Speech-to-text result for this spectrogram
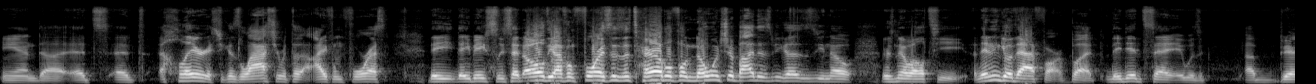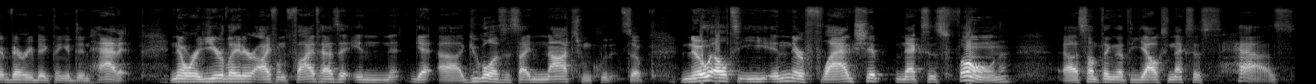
and uh, it's, it's hilarious because last year with the iPhone 4S, they they basically said, "Oh, the iPhone 4S is a terrible phone. No one should buy this because you know there's no LTE." They didn't go that far, but they did say it was a, very big thing. It didn't have it. Now we're a year later. iPhone 5 has it. In uh, Google has decided not to include it. So no LTE in their flagship Nexus phone. Uh, something that the Galaxy Nexus has.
